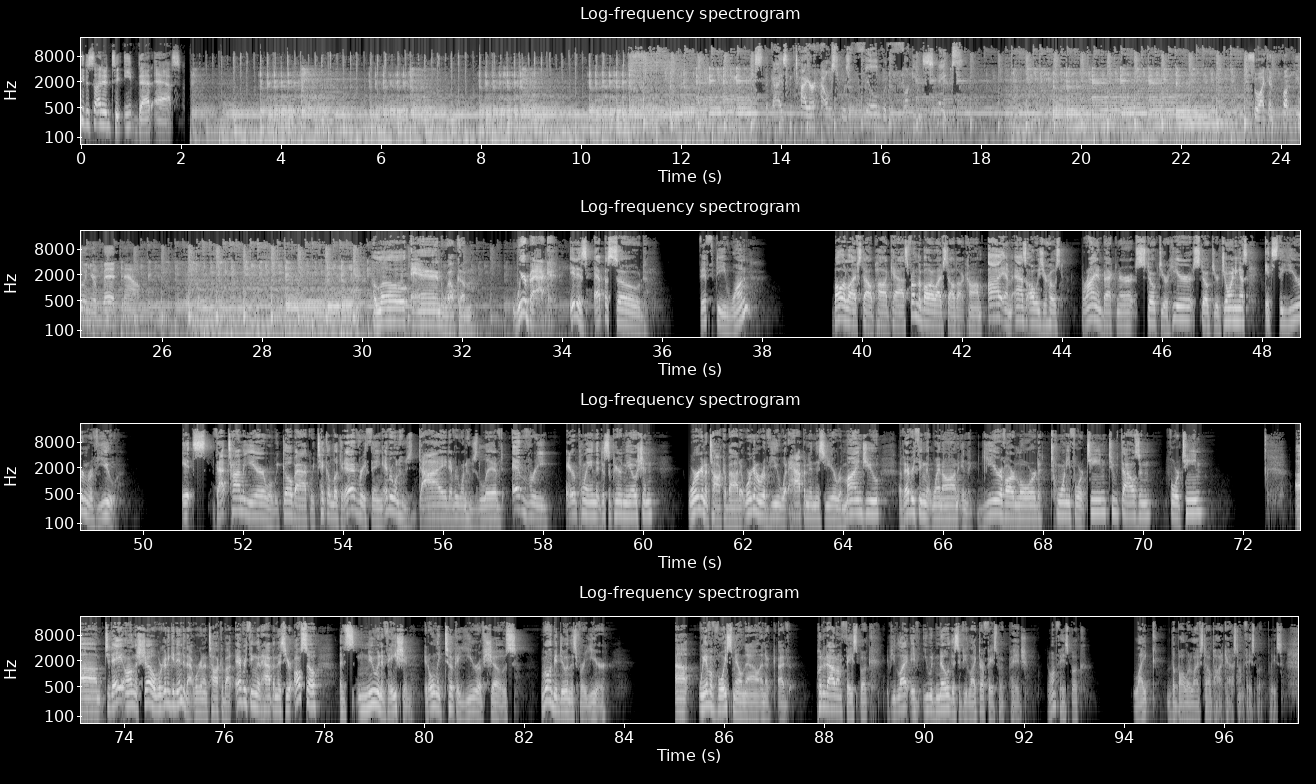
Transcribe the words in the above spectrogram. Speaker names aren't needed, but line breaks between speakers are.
He decided to eat that ass.
The guy's entire house was filled with fucking snakes.
So I can fuck you in your bed now.
Hello and welcome. We're back. It is episode 51. Baller Lifestyle Podcast from theballerlifestyle.com. I am, as always, your host, Brian Beckner. Stoked you're here. Stoked you're joining us. It's the year in review. It's that time of year where we go back, we take a look at everything, everyone who's died, everyone who's lived, every airplane that disappeared in the ocean. We're going to talk about it. We're going to review what happened in this year, remind you of everything that went on in the year of our Lord 2014, 2014. Um, today on the show, we're going to get into that. We're going to talk about everything that happened this year. Also, a new innovation. It only took a year of shows. We've only been doing this for a year. Uh, we have a voicemail now, and I've put it out on Facebook. If you like, if you would know this, if you liked our Facebook page, go on Facebook, like the Baller Lifestyle Podcast on Facebook, please,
